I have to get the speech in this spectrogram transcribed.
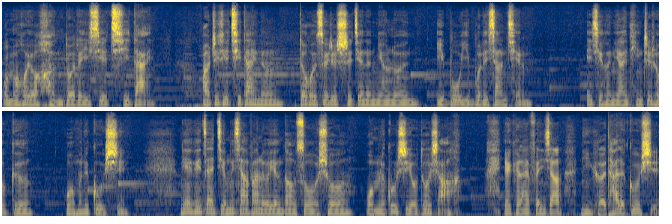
我们会有很多的一些期待，而这些期待呢，都会随着时间的年轮。一步一步的向前，一起和你来听这首歌《我们的故事》。你也可以在节目下方留言告诉我说我们的故事有多少，也可以来分享你和他的故事。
